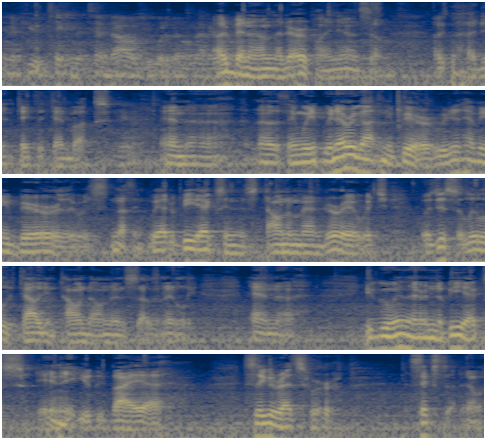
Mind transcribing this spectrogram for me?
And if you had taken the ten dollars, you would have been on that airplane. I'd have been on that airplane, yeah. So I was glad I didn't take the ten bucks. Yeah. And uh, another thing, we we never got any beer. We didn't have any beer, or there was nothing. We had a BX in this town of Manduria, which was just a little Italian town down in southern Italy, and uh, you go in there in the BX, and you could buy. Uh, cigarettes for six, no,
